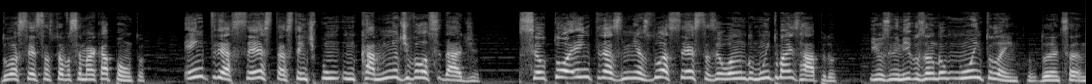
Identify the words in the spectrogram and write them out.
Duas cestas pra você marcar ponto. Entre as cestas tem tipo um, um caminho de velocidade. Se eu tô entre as minhas duas cestas, eu ando muito mais rápido. E os inimigos andam muito lento durante essa-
